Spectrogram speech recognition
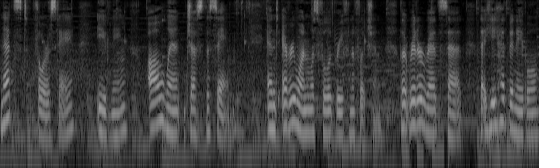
Next Thursday evening, all went just the same, and everyone was full of grief and affliction. But Ritter Red said that he had been able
